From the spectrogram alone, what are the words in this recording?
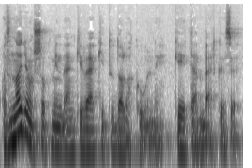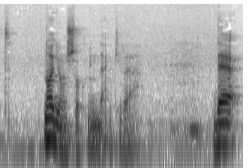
az nagyon sok mindenkivel ki tud alakulni két ember között. Nagyon sok mindenkivel. De,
